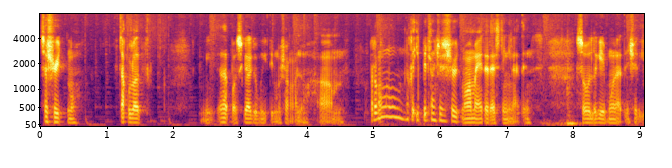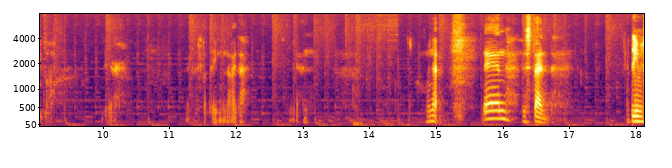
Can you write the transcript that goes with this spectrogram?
sa shirt mo, sa cloth tapos gagamitin mo siyang ano, um, parang nakaipit lang siya sa shirt mo. Mamaya testingin natin. So, lagay muna natin siya dito. There. Patay muna kita. Yan. Muna. Then, the stand. Ito yung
